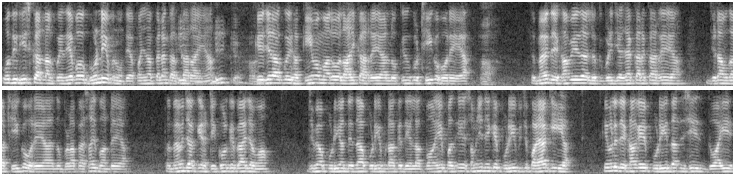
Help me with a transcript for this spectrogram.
ਉਹਦੀ ਰੀਸ ਕਰਨ ਲੱਗ ਪੈਂਦੇ ਆ, ਆਪਾਂ ਉਹ ਗੁਣ ਨਹੀਂ ਅਪਣਾਉਂਦੇ ਆਪਾਂ ਜਿਹੜਾ ਪਹਿਲਾਂ ਗੱਲ ਕਰ ਆਏ ਆ ਠੀਕ ਹੈ ਹਾਂ। ਕਿ ਜਿਹੜਾ ਕੋਈ ਹਕੀਮ ਮੰਨ ਲਓ ਇਲਾਜ ਕਰ ਰਹੇ ਆ ਲੋਕਾਂ ਨੂੰ ਠੀਕ ਹੋ ਰਹੇ ਆ। ਤੇ ਮੈਂ ਵੀ ਦੇਖਾਂ ਵੀ ਇਹਦਾ ਲੋਕ ਬੜੀ ਜਾਇਜ਼ਾ ਕਰ ਕਰ ਰਹੇ ਆ ਜਿਹੜਾ ਉਹਦਾ ਠੀਕ ਹੋ ਰਿਹਾ ਇਹਨੂੰ ਬੜਾ ਪੈਸਾ ਹੀ ਬਣ ਰਿਹਾ। ਤਾਂ ਮੈਂ ਵੀ ਜਾ ਕੇ ਹੱਟੀ ਖੋਲ ਕੇ ਬਹਿ ਜਾਵਾਂ ਜਿਵੇਂ ਉਹ ਪੁੜੀਆਂ ਦਿੰਦਾ ਪੁੜੀਆਂ ਬਣਾ ਕੇ ਦੇਣ ਲੱਗ ਪਵਾਂ। ਇਹ ਪ- ਇਹ ਸਮਝ ਨਹੀਂ ਕਿ ਪੁੜੀ ਵਿੱਚ ਪਾਇਆ ਕੀ ਆ। ਕੇਵਲ ਦੇਖਾਂਗੇ ਪੁੜੀ ਇਦਾਂ ਦੀ ਸੀ ਦਵਾਈ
